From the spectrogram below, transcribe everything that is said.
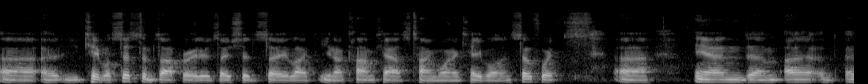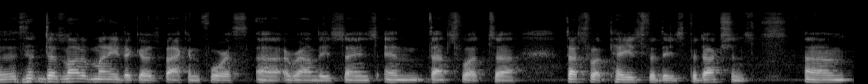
uh, uh, cable systems operators, I should say, like you know Comcast, Time Warner Cable, and so forth. Uh, and um, uh, uh, there's a lot of money that goes back and forth uh, around these things, and that's what that's what pays for these productions. Um,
